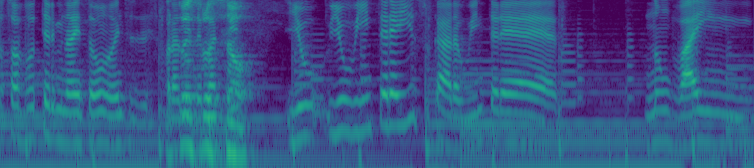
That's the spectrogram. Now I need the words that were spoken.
só, só vou terminar então antes desse, pra a tua introdução. E o, e o Inter é isso, cara. O Inter é. Não vai em-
